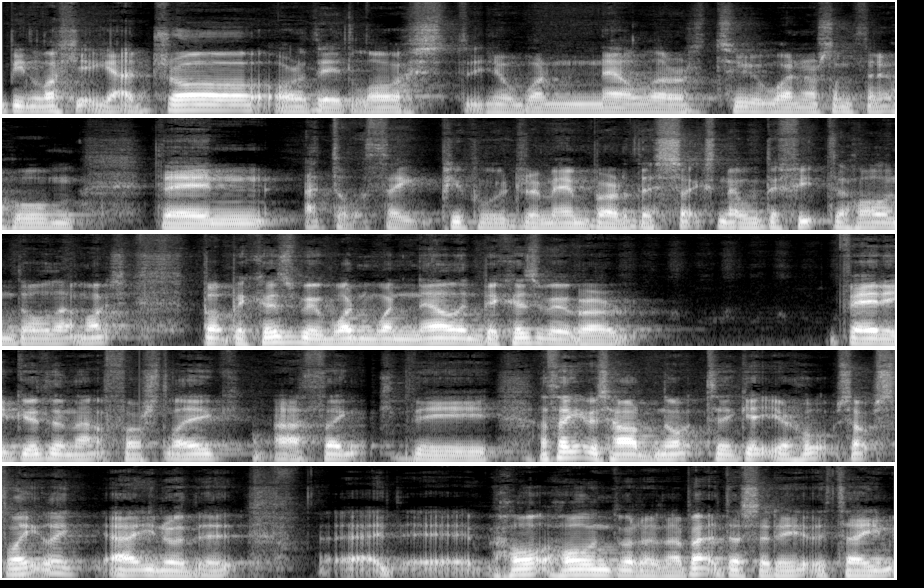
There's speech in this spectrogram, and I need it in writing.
been lucky to get a draw or they'd lost, you know, 1 0 or 2 1 or something at home, then I don't think people would remember the 6 0 defeat to Holland all that much. But because we won 1 0 and because we were very good in that first leg. I think the I think it was hard not to get your hopes up slightly. Uh, you know, the uh, Holland were in a bit of disarray at the time.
